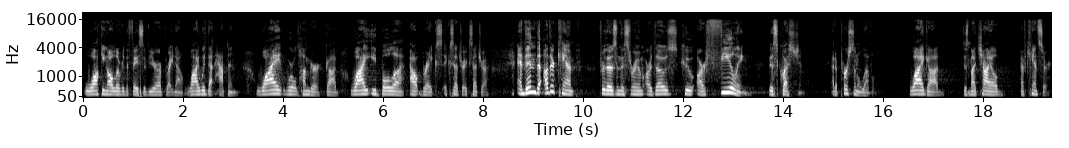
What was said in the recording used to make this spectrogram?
walking all over the face of Europe right now? Why would that happen? Why world hunger, God? Why Ebola outbreaks, etc., etc.? And then the other camp for those in this room are those who are feeling this question at a personal level. Why, God, does my child have cancer?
